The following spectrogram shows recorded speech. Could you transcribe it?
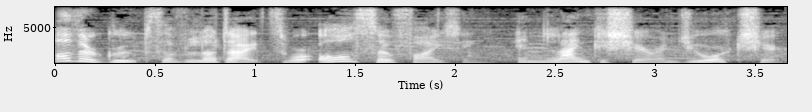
other groups of Luddites were also fighting in Lancashire and Yorkshire,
